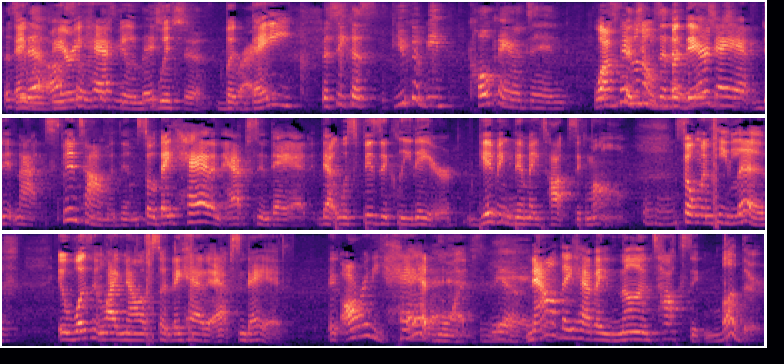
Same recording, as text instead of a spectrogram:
They were very also because of your happy with, but Right. they. But see, because you could be co-parenting. Well, I'm saying no, you no, was in but their dad did not spend time with them, so they had an absent dad that was physically there, giving them a toxic mom. Mm-hmm. So when he left, it wasn't like now all of a sudden they had an absent dad. They already had, Had one. Yeah. Now they have a non toxic mother.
